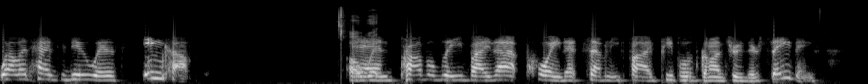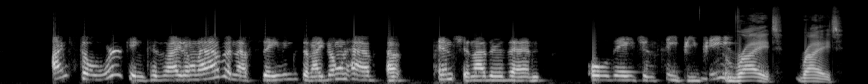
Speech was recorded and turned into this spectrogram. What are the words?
well, it had to do with income. Oh, wait. and probably by that point at 75, people have gone through their savings. I'm still working because I don't have enough savings and I don't have a pension other than old age and CPP. Right, right.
